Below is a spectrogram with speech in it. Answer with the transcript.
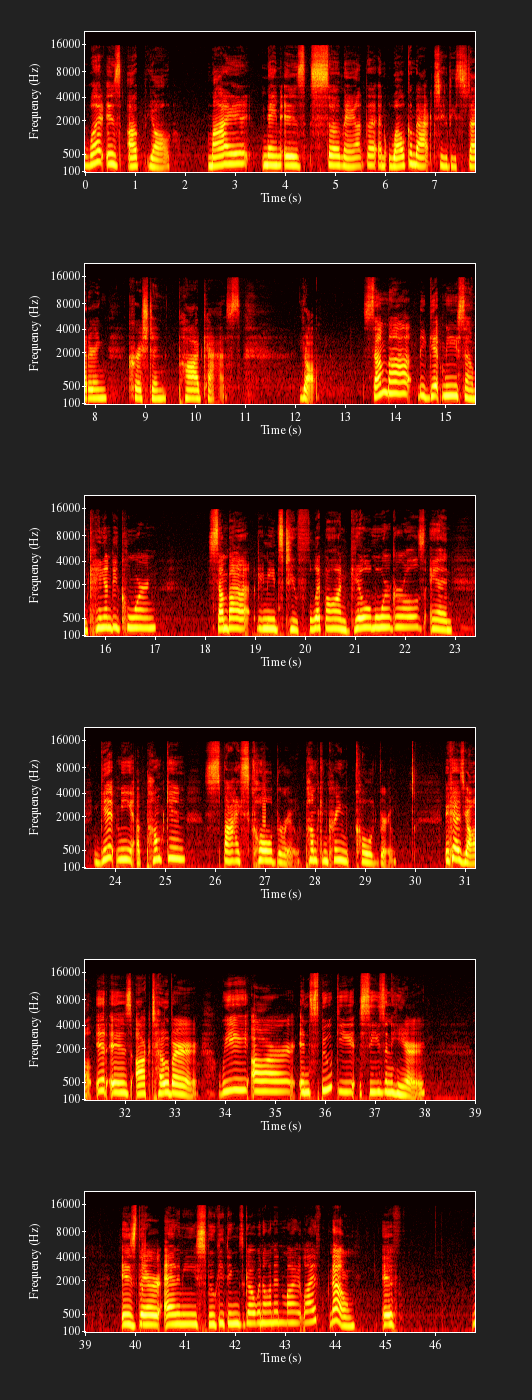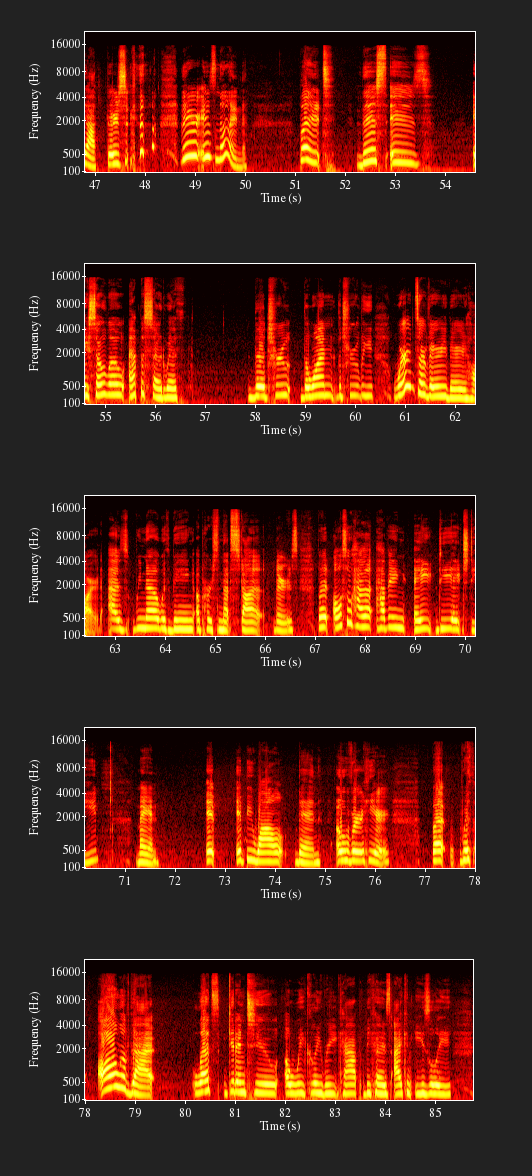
What is up, y'all? My name is Samantha, and welcome back to the Stuttering Christian Podcast. Y'all, somebody get me some candy corn. Somebody needs to flip on Gilmore Girls and get me a pumpkin spice cold brew, pumpkin cream cold brew. Because, y'all, it is October. We are in spooky season here. Is there any spooky things going on in my life? No. If yeah, there's there is none. But this is a solo episode with the true the one the truly words are very very hard as we know with being a person that stutters but also ha- having ADHD man it it be wild then over here. But with all of that let's get into a weekly recap because I can easily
